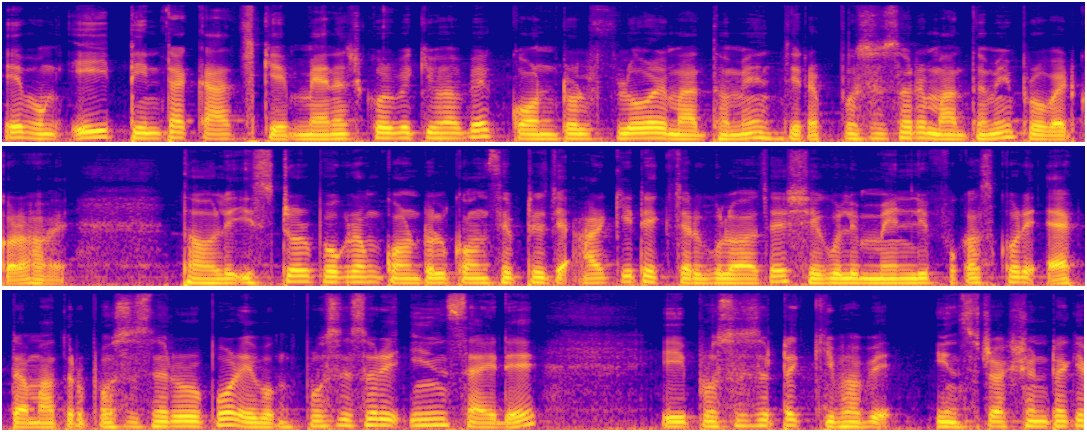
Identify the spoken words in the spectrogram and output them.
এবং এই তিনটা কাজকে ম্যানেজ করবে কীভাবে? কন্ট্রোল ফ্লোরের মাধ্যমে, যেটা প্রসেসরের মাধ্যমেই প্রোভাইড করা হয়। তাহলে স্টোর প্রোগ্রাম কন্ট্রোল কনসেপ্টের যে আর্কিটেকচারগুলো আছে, সেগুলি মেনলি ফোকাস করে একটা মাত্র প্রসেসরের উপর এবং প্রসেসরের ইনসাইডে এই প্রসেসরটা কীভাবে ইনস্ট্রাকশনটাকে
